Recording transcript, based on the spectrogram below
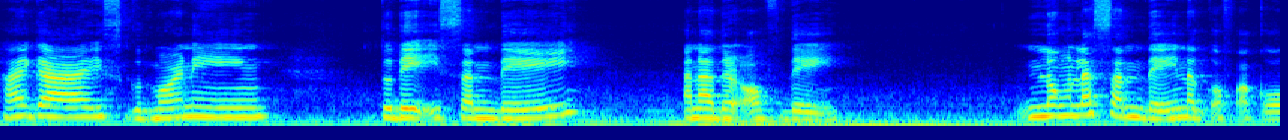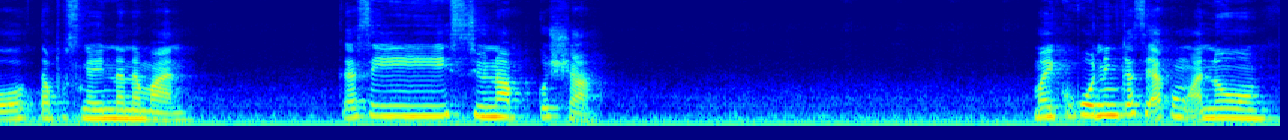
Hi guys, good morning. Today is Sunday, another off day. Nung last Sunday, nag-off ako, tapos ngayon na naman. Kasi sinap ko siya. May kukunin kasi akong ano,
